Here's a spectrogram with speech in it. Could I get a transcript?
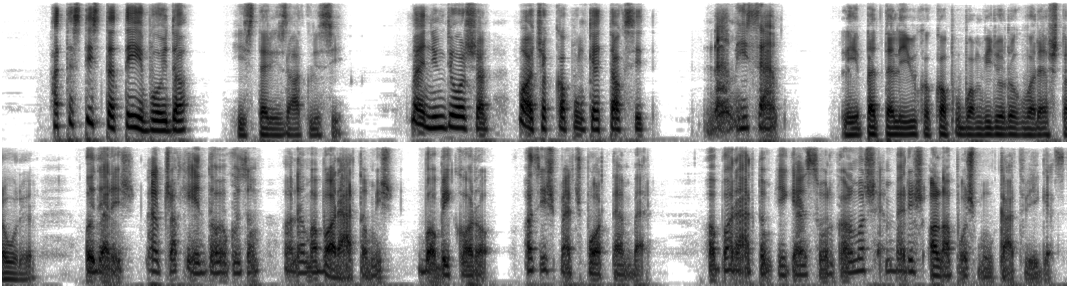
– Hát ez tiszta tébolyda! – hiszterizált Lucy. – Menjünk gyorsan, majd csak kapunk egy taxit. – Nem hiszem! – lépett eléjük a kapuban vigyorogva restaurél. – Ugyanis nem csak én dolgozom, hanem a barátom is, Bobby Kara, az ismert sportember. A barátom igen szorgalmas ember, és alapos munkát végez.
